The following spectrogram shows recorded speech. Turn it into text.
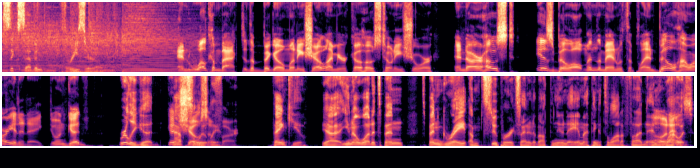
6730. And welcome back to the Big O Money Show. I'm your co host, Tony Shore, and our host is Bill Altman, the man with the plan. Bill, how are you today? Doing good? Really good. Good Absolutely. show so far. Thank you. Yeah, you know what? It's been it's been great. I'm super excited about the new name. I think it's a lot of fun. And oh, it wow, it,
